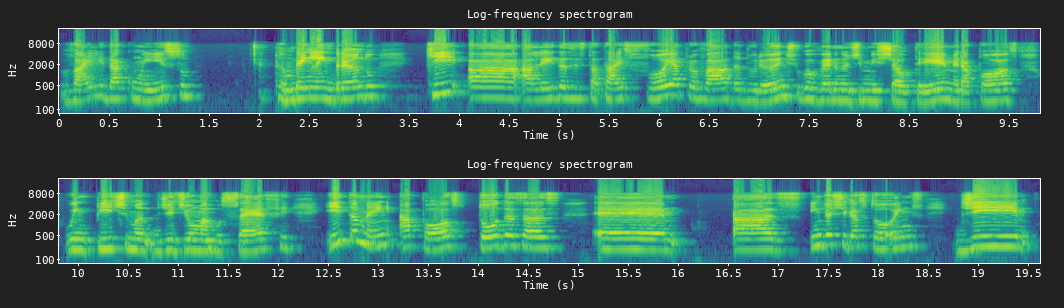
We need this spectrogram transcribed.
vai lidar com isso. Também lembrando que a, a lei das estatais foi aprovada durante o governo de Michel Temer, após o impeachment de Dilma Rousseff e também após todas as, é, as investigações de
